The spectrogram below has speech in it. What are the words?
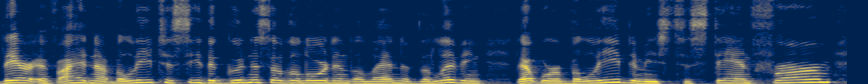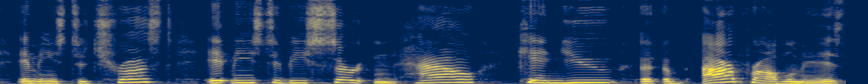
there, if I had not believed to see the goodness of the Lord in the land of the living, that word believed, it means to stand firm, it means to trust, it means to be certain. How can you, uh, uh, our problem is,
